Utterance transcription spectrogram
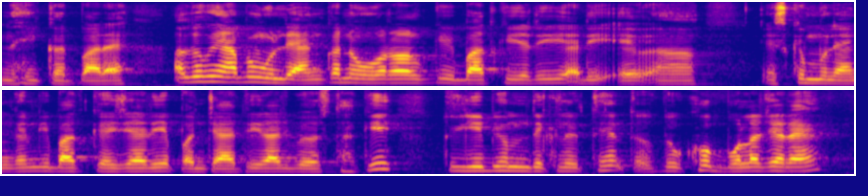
नहीं कर पा रहा है। अब देखो यहाँ पर मूल्यांकन ओवरऑल की बात की जा रही है इसके मूल्यांकन की बात कही जा रही है पंचायती राज व्यवस्था की तो ये भी हम देख लेते हैं। तो देखो, बोला जा रहा है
